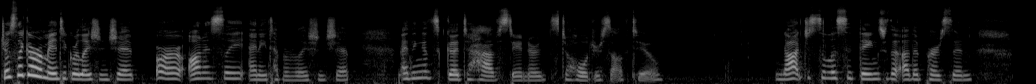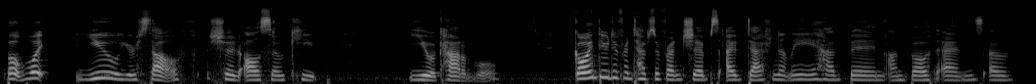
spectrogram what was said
Just like a romantic relationship, or honestly, any type of relationship, I think it's good to have standards to hold yourself to. Not just to list things for the other person, but what you yourself should also keep you accountable going through different types of friendships, I've definitely have been on both ends of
